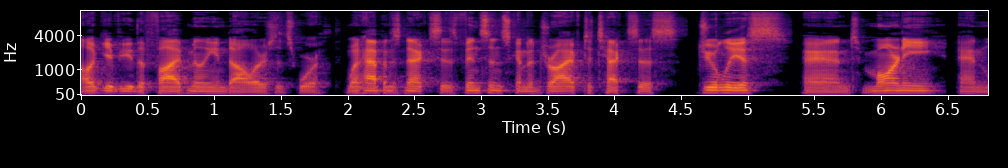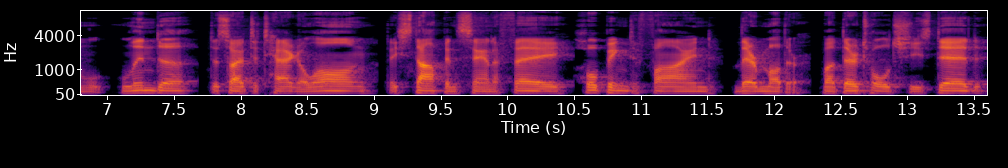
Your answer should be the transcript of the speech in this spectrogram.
I'll give you the $5 million it's worth. What happens next is Vincent's going to drive to Texas. Julius and Marnie and Linda decide to tag along. They stop in Santa Fe, hoping to find their mother, but they're told she's dead.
